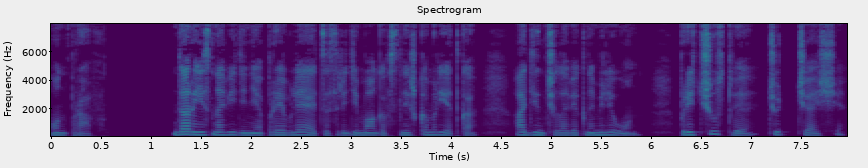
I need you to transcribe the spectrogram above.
Он прав. Дар ясновидения проявляется среди магов слишком редко, один человек на миллион. Предчувствие чуть чаще,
